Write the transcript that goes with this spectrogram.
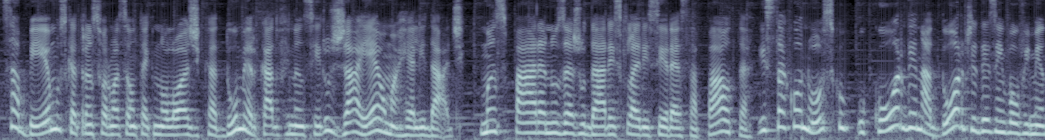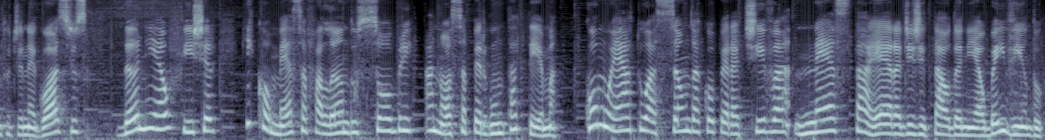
Sabemos que a transformação tecnológica do mercado financeiro já é uma realidade, mas para nos ajudar a esclarecer essa pauta, está conosco o coordenador de desenvolvimento de negócios, Daniel Fischer, que começa falando sobre a nossa pergunta tema: como é a atuação da cooperativa nesta era digital, Daniel? Bem-vindo.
